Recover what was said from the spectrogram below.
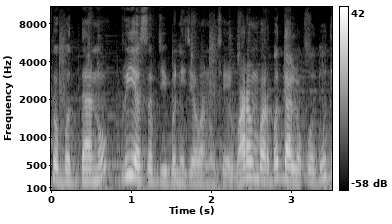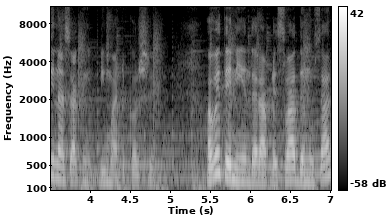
તો બધાનું પ્રિય સબ્જી બની જવાનું છે. વારંવાર બધા લોકો દૂધીના શાકની ડિમાન્ડ કરશે. હવે તેની અંદર આપણે સ્વાદ અનુસાર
